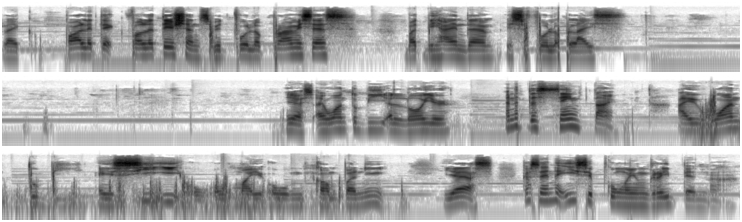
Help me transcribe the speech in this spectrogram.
like politic politicians with full of promises but behind them is full of lies. Yes i want to be a lawyer and at the same time i want to be a ceo of my own company. Yes kasi naisip ko ngayong grade 10 na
